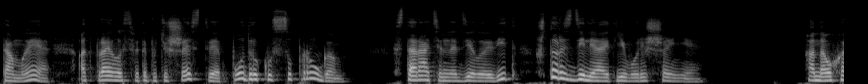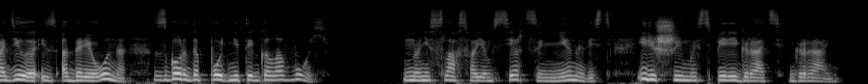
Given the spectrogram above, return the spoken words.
Тамея отправилась в это путешествие под руку с супругом, старательно делая вид, что разделяет его решение. Она уходила из Адариона с гордо поднятой головой, но несла в своем сердце ненависть и решимость переиграть грань.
